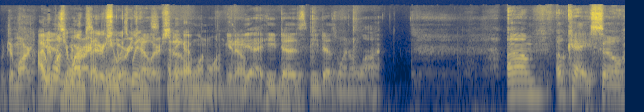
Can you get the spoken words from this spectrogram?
Jamar, I won one a here. He always wins. storyteller, I think I won one. You know, Yeah, he does. He does win a lot. Um. Okay, so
